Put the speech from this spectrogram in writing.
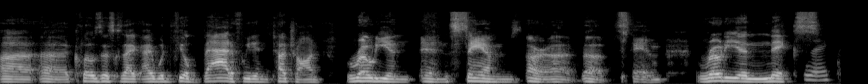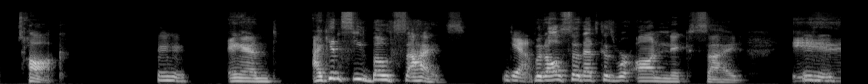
uh, uh close this because I, I would feel bad if we didn't touch on Rhodey and, and Sam's or uh, uh Sam Rhodey and Nick's Nick. talk, mm-hmm. and I can see both sides. Yeah, but also that's because we're on Nick's side. Mm-hmm.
